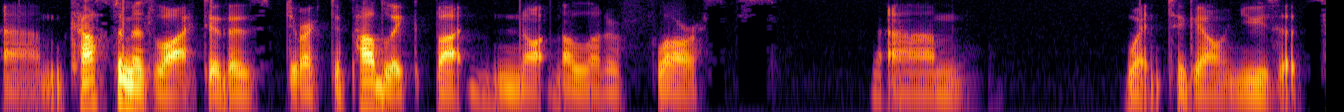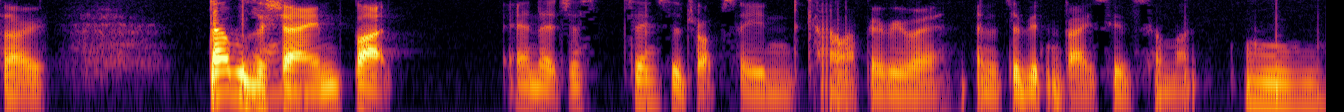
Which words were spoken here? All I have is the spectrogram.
um, customers liked it as direct to public, but not a lot of florists um, went to go and use it. So that was a shame, but and it just seems to drop seed and come up everywhere, and it's a bit invasive. So I'm like, mm,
